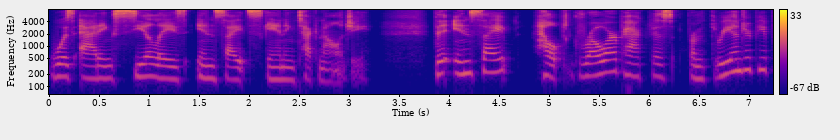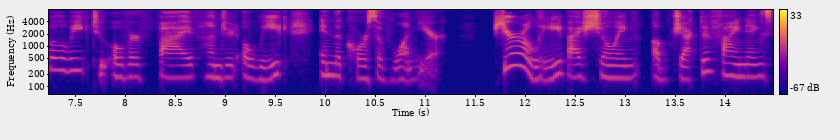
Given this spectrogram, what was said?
was adding CLA's Insight scanning technology. The Insight helped grow our practice from 300 people a week to over 500 a week in the course of one year, purely by showing objective findings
